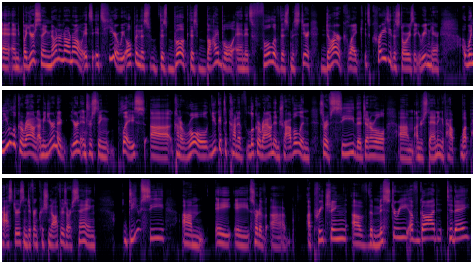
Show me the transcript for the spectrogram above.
and, and but you're saying no no no no it's it's here. We open this this book this bible and it's full of this mystery dark like it's crazy the stories that you're reading here. When you look around i mean you're in a you're an interesting place uh, kind of role. You get to kind of look around and travel and sort of see the general um, understanding of how what pastors and different christian authors are saying. Do you see um, a a sort of uh, a preaching of the mystery of God today.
